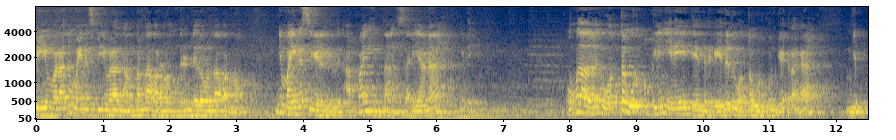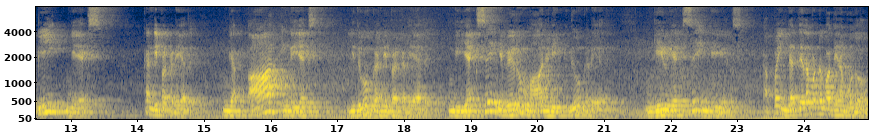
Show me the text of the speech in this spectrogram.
பியும் வராது மைனஸ் பியும் வராது. நம்பர் தான் வரணும். இந்த ரெண்டு ஏதோ ஒன்று தான் வரணும். இங்கே மைனஸ் ஏழு இருக்குது. அப்போ இதுதான் சரியான விடை. ஒன்பதாவது ஒத்த உறுப்புகளின் இணையை தேர்ந்தெடுக்க. எது எது ஒத்த உறுப்புன்னு கேட்குறாங்க இங்கே பி இங்கே எக்ஸ் கண்டிப்பாக கிடையாது. இங்கே ஆர் இங்கே எக்ஸ் இதுவும் கண்டிப்பாக கிடையாது. இங்கே எக்ஸு இங்கே வெறும் மாறிலி. இதுவும் கிடையாது. இங்கேயும் எக்ஸு இங்கேயும் எக்ஸ் அப்போ இந்த இடத்துல மட்டும் பார்த்தீங்கன்னா போதும்.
